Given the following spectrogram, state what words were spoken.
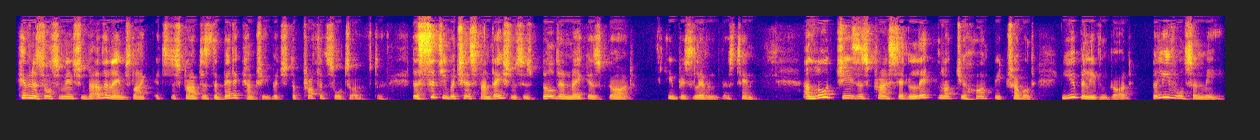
Heaven is also mentioned by other names, like it's described as the better country, which the prophets sought after, the city which has foundations, whose builder and maker is God. Hebrews 11, verse 10. Our Lord Jesus Christ said, Let not your heart be troubled. You believe in God, believe also in me.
